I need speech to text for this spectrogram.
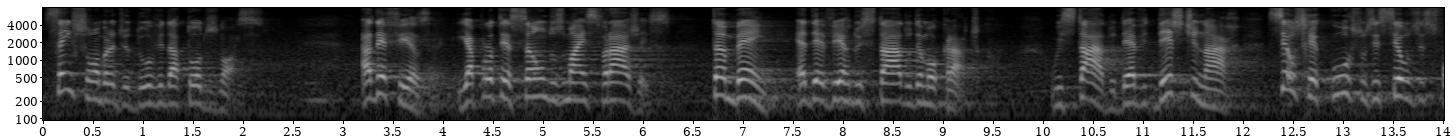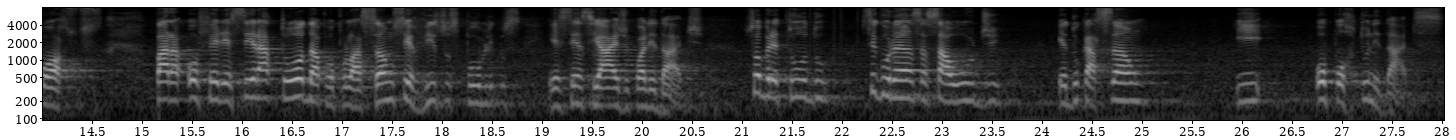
sem sombra de dúvida, a todos nós. A defesa e a proteção dos mais frágeis também é dever do Estado democrático. O Estado deve destinar seus recursos e seus esforços para oferecer a toda a população serviços públicos essenciais de qualidade, sobretudo segurança, saúde, educação e oportunidades.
